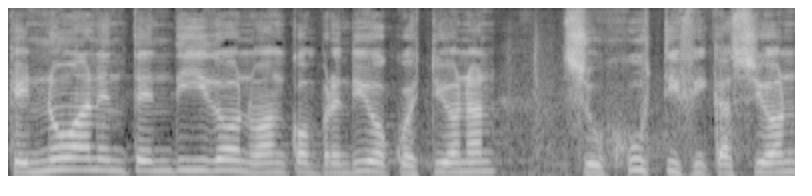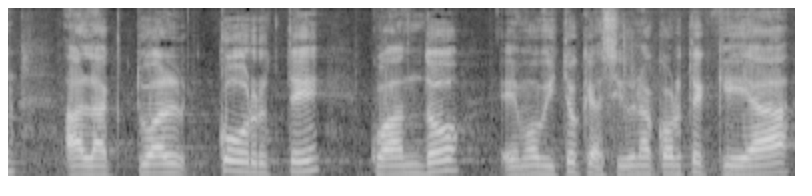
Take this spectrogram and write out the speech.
que no han entendido, no han comprendido, cuestionan su justificación a la actual corte cuando hemos visto que ha sido una corte que ha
